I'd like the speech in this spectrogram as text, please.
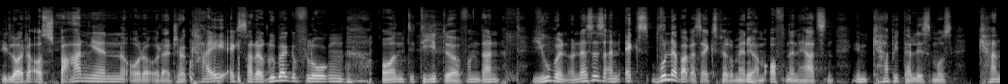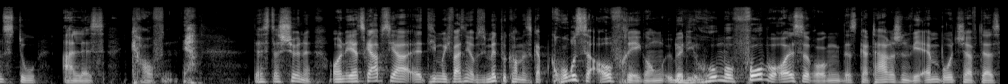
die Leute aus Spanien oder, oder Türkei extra darüber geflogen und die dürfen dann jubeln. Und das ist ein ex wunderbares Experiment Ja. am offenen Herzen. Im Kapitalismus kannst du alles kaufen. Ja. Das ist das Schöne. Und jetzt gab es ja, äh, Timo, ich weiß nicht, ob Sie es mitbekommen haben, es gab große Aufregung über die homophobe Äußerung des katarischen WM-Botschafters,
